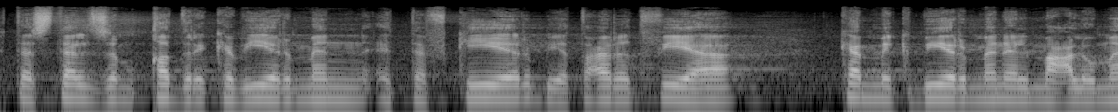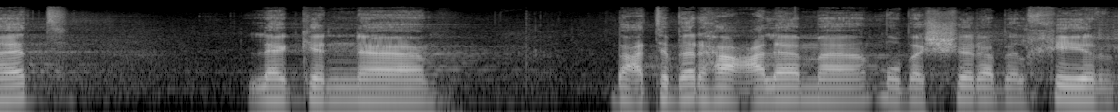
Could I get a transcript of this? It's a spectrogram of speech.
بتستلزم قدر كبير من التفكير بيتعرض فيها كم كبير من المعلومات لكن آه، بعتبرها علامة مبشرة بالخير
